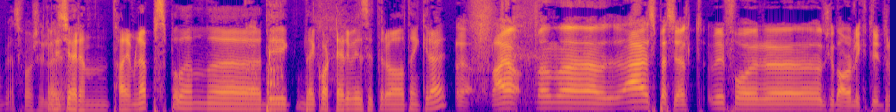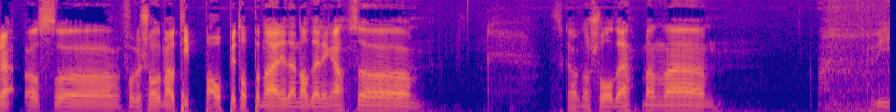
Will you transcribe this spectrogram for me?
Nå ble jeg Skal vi kjøre en timelapse på den, eh, de, det kvarteret vi sitter og tenker her? ja. Nei ja, men eh, det er spesielt. Vi får uh, ønske Dala lykke til, tror jeg. Og så får vi se. De er jo tippa opp i toppen der i den avdelinga, så skal vi nå se det. Men eh, vi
